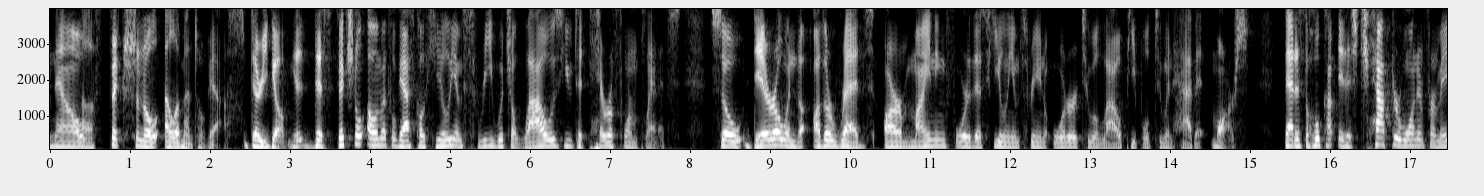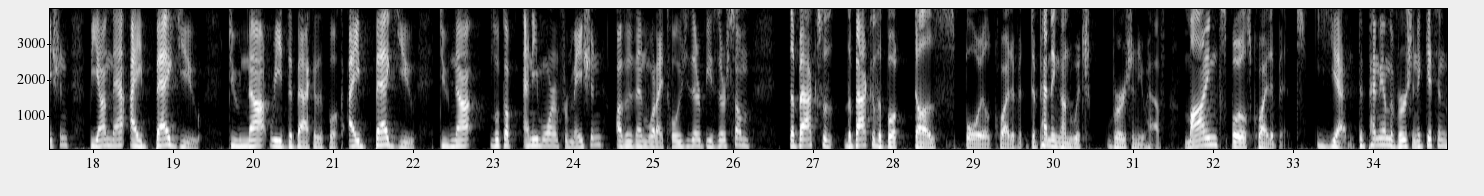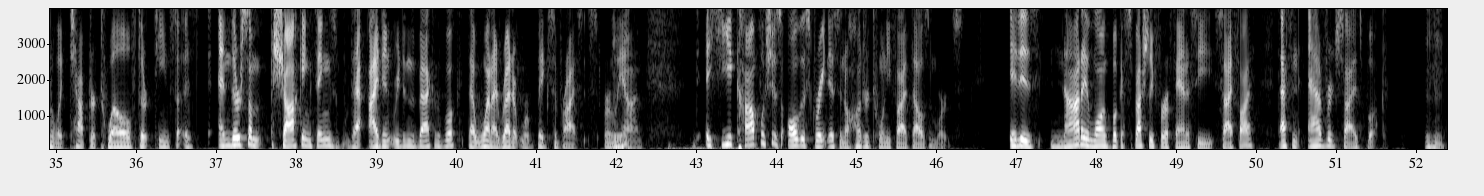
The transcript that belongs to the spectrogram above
Now, a fictional elemental gas. there you go. This fictional elemental gas called helium 3, which allows you to terraform planets. So, Darrow and the other Reds are mining for this helium 3 in order to allow people to inhabit Mars. That is the whole con- it is chapter 1 information. Beyond that, I beg you, do not read the back of the book. I beg you, do not look up any more information other than what I told you there because there's some The backs of the back of the book does spoil quite a bit, depending on which version you have. Mine spoils quite a bit. yeah depending on the version it gets into like chapter 12 13 so it's, and there's some shocking things that i didn't read in the back of the book that when i read it were big surprises early mm-hmm. on. He accomplishes all this greatness in 125000 words. It is not a long book especially for a fantasy sci-fi. That's an average size book mm-hmm.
